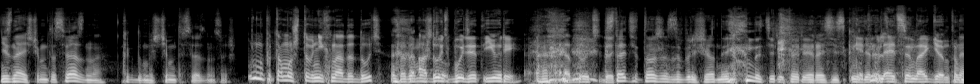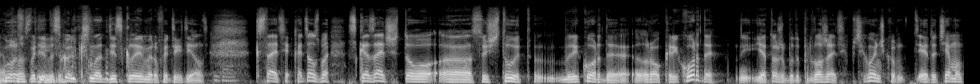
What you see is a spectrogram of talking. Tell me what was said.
Не знаю, с чем это связано. Как думаешь, с чем это связано, Саша? Ну, потому что в них надо дуть. Потому а что- дуть будет Юрий. А дуть, дуть. Кстати, тоже запрещенный на территории Российской Нет, Федерации. является иноагентом. Да, Господи, да сколько же надо дисклеймеров этих делать. Кстати, хотелось бы сказать, что э, существуют рекорды, рок-рекорды. Я тоже буду продолжать их потихонечку, эту тему.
